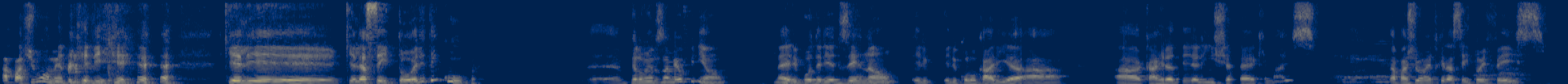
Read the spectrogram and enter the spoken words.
a partir do momento que ele que ele que ele aceitou, ele tem culpa. É, pelo menos na minha opinião. Né? Ele poderia dizer não, ele, ele colocaria a, a carreira dele ali em xeque, mas a partir do momento que ele aceitou e fez,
